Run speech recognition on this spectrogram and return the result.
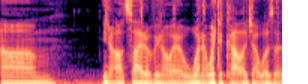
Um, you know, outside of you know when I went to college, I was a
